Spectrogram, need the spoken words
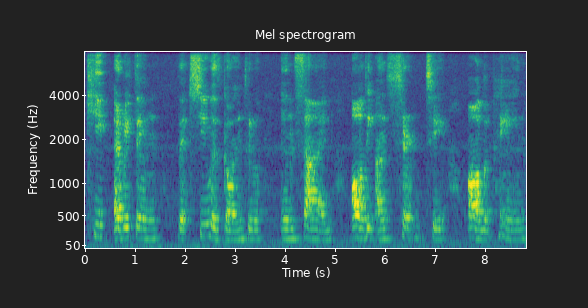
keep everything that she was going through inside all the uncertainty, all the pain,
